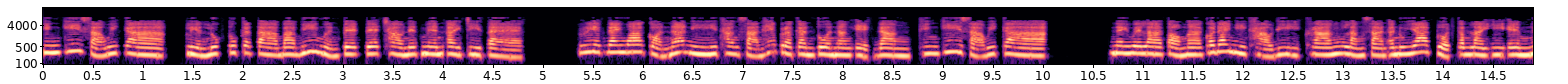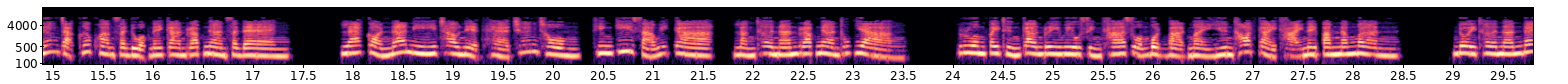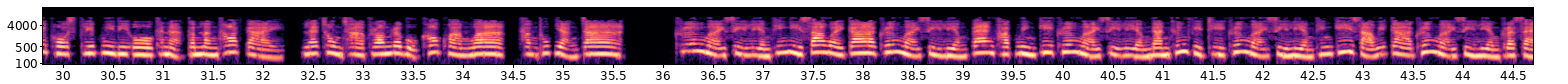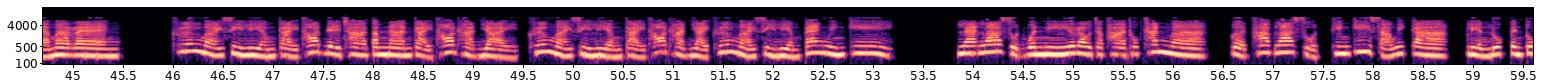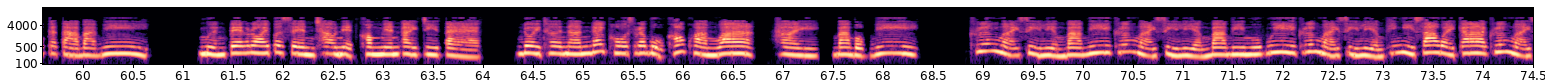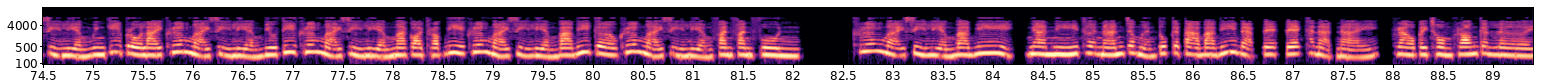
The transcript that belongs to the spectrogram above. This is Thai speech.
ทิงกี้สาวิกา เปลี่ยนลุคตุ๊กตาบาร์บี้เหมือนเป๊ะๆชาวเน็ตเมนไอจีแตก เรียกได้ว่าก่อนหน้านี้ทางศาลให้ประกันตัวนางเอกดังทิงกี้สาวิกา ในเวลาต่อมาก็ได้มีข่าวดีอีกครั้ง หลังศาลอนุญาตตรวจกำไร EM เนื่องจากเพื่อความสะดวกในการรับงานแสดง และก่อนหน้านี้ชาวเน็ตแห่ชื่นชมทิงกี้สาวิกา หลังเธอนั้นรับงานทุกอย่าง รวมไปถึงการรีวิวสินค้าสวมบทบาทใหม่ยืนทอดไก่ขายในปั๊มน้ำมัน โดยเธอนั้นได้โพสต์คลิปวิดีโอขณะกำลังทอดไก่ และชงชาพร้อมระบุข้อความว่าทำทุกอย่างจ้า เครื่องหมายสี่เหลี่ยมที่มีซ่าไวก้า เครื่องหมายสี่เหลี่ยมแป้งพับวิงกี้ เครื่องหมายสี่เหลี่ยมดันขึ้นฟีดที เครื่องหมายสี่เหลี่ยมทิงกี้สาวิกา เครื่องหมายสี่เหลี่ยมกระแสมาแรง เครื่องหมายสี่เหลี่ยมไก่ทอดเดชาตำนานไก่ทอดหาดใหญ่ เครื่องหมายสี่เหลี่ยมไก่ทอดหาดใหญ่ เครื่องหมายสี่เหลี่ยมแป้งวิงกี้ และล่าสุดวันนี้เราจะพาทุกท่านมา เปิดภาพล่าสุดทิงกี้สาวิกา เปลี่ยนลุคเป็นตุ๊กตาบาร์บี้ เหมือนเป๊ะร้อยเปอร์เซ็นต์ชาวเน็ตคอมเมนต์ไอจีแตก โดยเธอนั้นได้โพสต์ระบุข้อความว่าไฮบาบบบี้เครื่องหมายสี่เหลี่ยมบาร์บี้ เครื่องหมายสี่เหลี่ยมบาร์บี้มูฟวี่ เครื่องหมายสี่เหลี่ยมที่มีซ่าไวก้า เครื่องหมายสี่เหลี่ยมวิงกี้โปรไลท์ เครื่องหมายสี่เหลี่ยมบิวตี้ เครื่องหมายสี่เหลี่ยมมากอทรอปบี้ เครื่องหมายสี่เหลี่ยมบาร์บี้เกิร์ล เครื่องหมายสี่เหลี่ยมฟันฟันฟุน เครื่องหมายสี่เหลี่ยมบาร์บี้ งานนี้เธอนั้นจะเหมือนตุ๊กตาบาร์บี้แบบเป๊ะๆขนาดไหน เราไปชมพร้อมกันเลย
